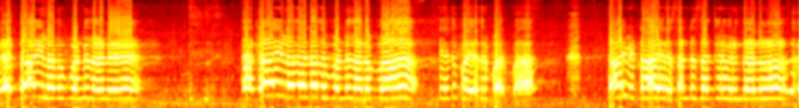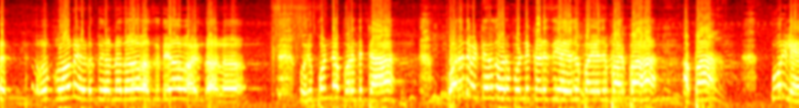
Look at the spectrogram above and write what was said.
நான் தாய் இல்லாத பொண்ணு தானே. நான் தாய் இல்லாத அனாதை பொண்ணு தானப்பா. எதுப்பா எதிர்பார்ப்பா தாய் விட்டு ஆயிரம் சண்டை சச்சரவு இருந்தாலும் அவ போன எடுத்து என்னதான் வசதியா வாழ்ந்தாலும் ஒரு பொண்ணா பிறந்துட்டா? பிறந்து விட்டு இருந்து ஒரு பொண்ணு கடைசியா எதிர்ப்பா எதிர்பார்ப்பா? அப்பா ஊரிலே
